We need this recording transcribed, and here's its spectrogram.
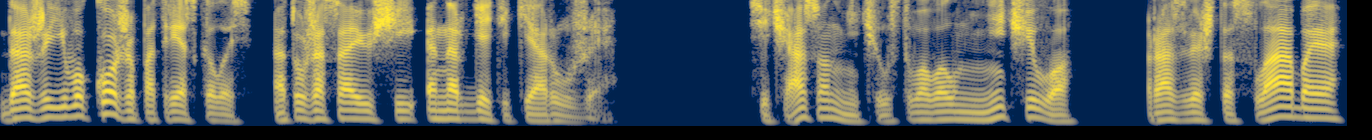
даже его кожа потрескалась от ужасающей энергетики оружия. Сейчас он не чувствовал ничего, разве что слабое,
